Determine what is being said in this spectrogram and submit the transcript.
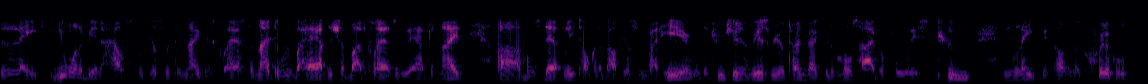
late. You want to be in the house for this one tonight, this class tonight that we will have, the Shabbat class that we have tonight. Uh, most definitely talking about this one right here, where the true children of Israel turn back to the Most High before it's too late because of the critical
